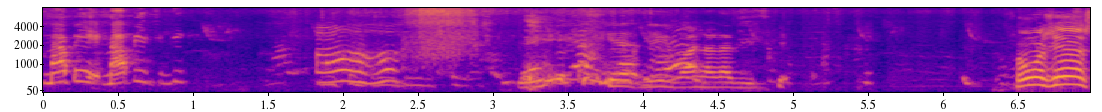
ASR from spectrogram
Mapi, mapi sedikit. সময় শেষ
